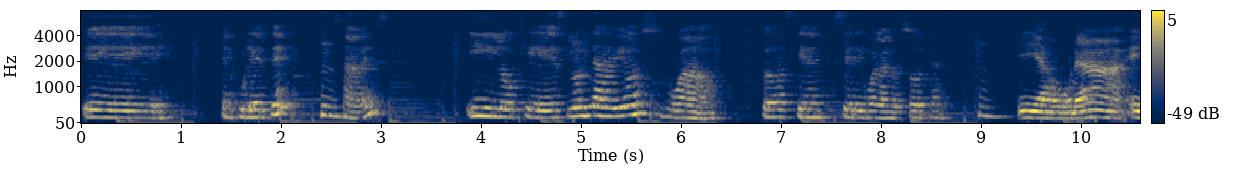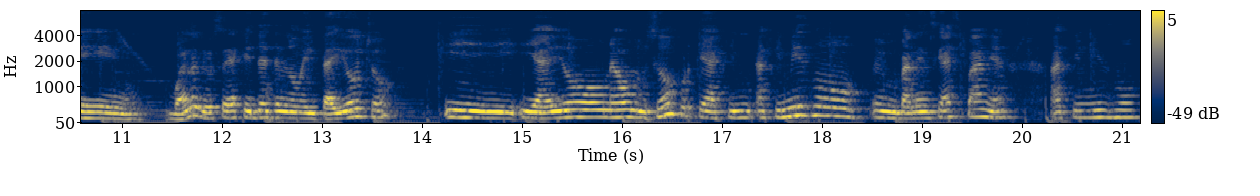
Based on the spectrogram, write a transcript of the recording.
eh, el culete, mm. ¿sabes? Y lo que es los labios, wow, todas quieren ser igual a nosotras. Y ahora, eh, bueno, yo estoy aquí desde el 98 y, y, ha ido una evolución porque aquí, aquí mismo en Valencia, España, aquí mismo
